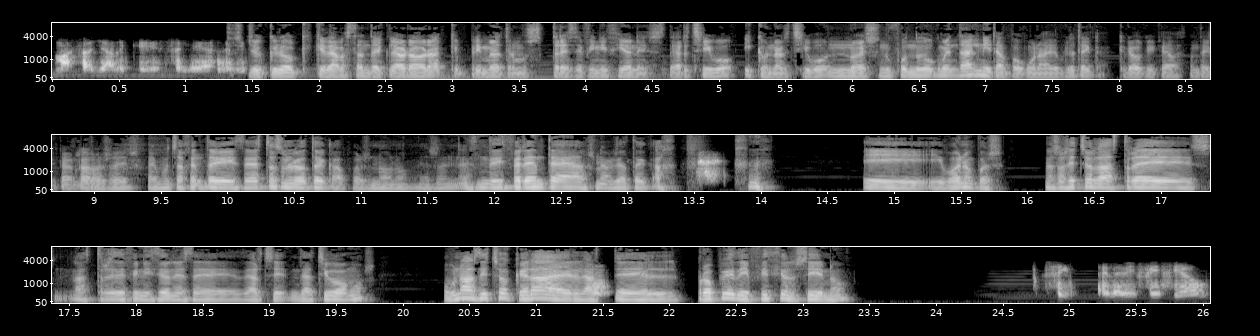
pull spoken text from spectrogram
más allá de que se lea ese libro. Yo creo que queda bastante claro ahora que primero tenemos tres definiciones de archivo y que un archivo no es un fondo documental ni tampoco una biblioteca. Creo que queda bastante claro. Claro, ¿sabéis? Hay mucha gente que dice, esto es una biblioteca. Pues no, no, es, es diferente a una biblioteca. y, y bueno, pues nos has dicho las tres, las tres definiciones de, de, archi- de archivo, vamos. Una has dicho que era el, el propio edificio en sí, ¿no? Sí, el edificio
